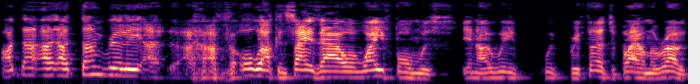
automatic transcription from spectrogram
I, I, I don't really I, I, all I can say is our away form was you know we we preferred to play on the road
